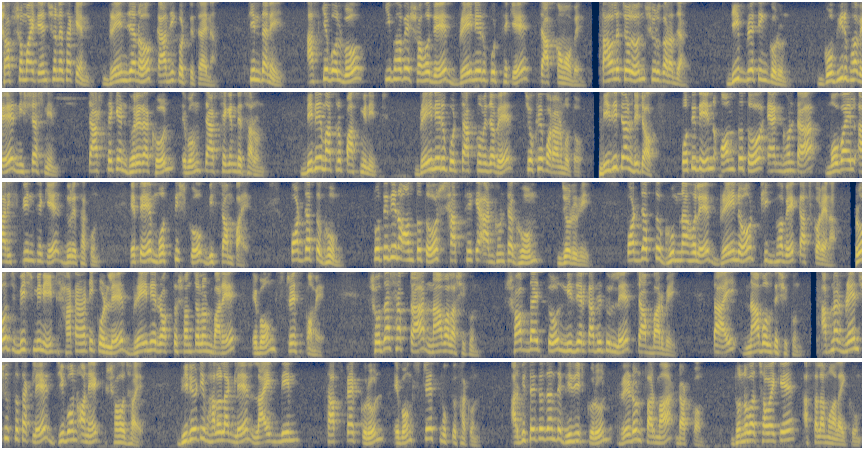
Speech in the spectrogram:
সব সময় টেনশনে থাকেন ব্রেন যেন কাজই করতে চায় না। চিন্তা নেই, আজকে বলব কীভাবে সহজে ব্রেইনের উপর থেকে চাপ কমাবেন। তাহলে চলুন শুরু করা যাক। ডিপ ব্রেথিং করুন, গভীরভাবে নিঃশ্বাস নিন, চার সেকেন্ড ধরে রাখুন এবং চার সেকেন্ডে ছাড়ুন। দিনে মাত্র পাঁচ মিনিট, ব্রেইনের উপর চাপ কমে যাবে চোখে পড়ার মতো। ডিজিটাল ডিটক্স, প্রতিদিন অন্তত এক ঘণ্টা মোবাইল আর স্ক্রিন থেকে দূরে থাকুন, এতে মস্তিষ্ক বিশ্রাম পায়। পর্যাপ্ত ঘুম। প্রতিদিন অন্তত সাত থেকে আট ঘণ্টা ঘুম জরুরি। পর্যাপ্ত ঘুম না হলে ব্রেইনও ঠিকভাবে কাজ করে না। রোজ বিশ মিনিট হাঁটাহাঁটি করলে ব্রেইনের রক্ত সঞ্চালন বাড়ে এবং স্ট্রেস কমে। সোজা সাপটা না বলা শিখুন। সব দায়িত্ব নিজের কাঁধে তুললে চাপ বাড়বেই। তাই না বলতে শিখুন। আপনার ব্রেন সুস্থ থাকলে জীবন অনেক সহজ হয়। ভিডিওটি ভালো লাগলে লাইক দিন, সাবস্ক্রাইব করুন এবং স্ট্রেস মুক্ত থাকুন। আর বিস্তারিত জানতে ভিজিট করুন রেডন ফার্মা ডট কম। ধন্যবাদ সবাইকে আসসালামু আলাইকুম।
